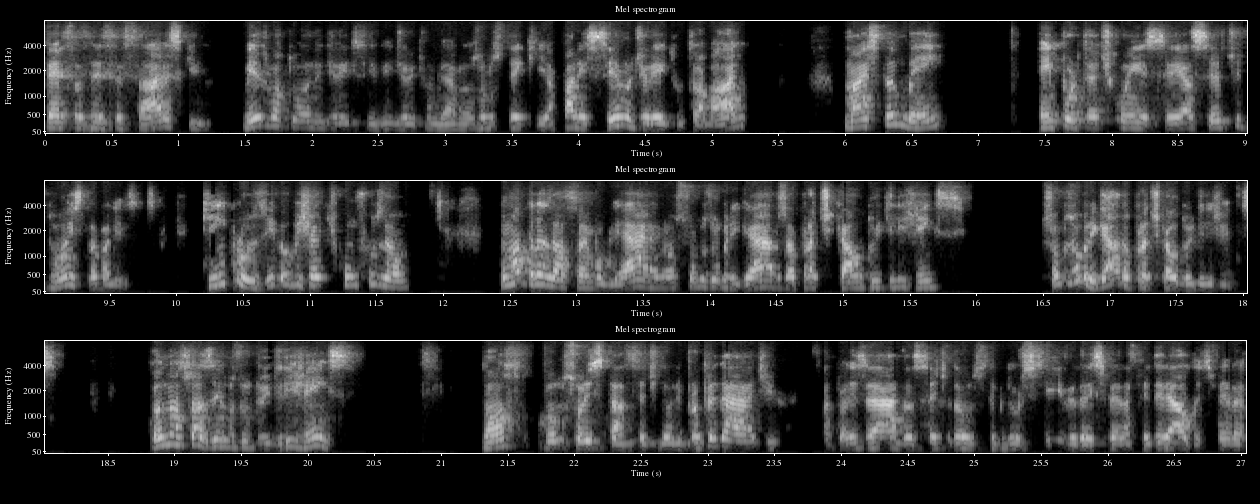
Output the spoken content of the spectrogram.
peças necessárias que, mesmo atuando em direito civil e direito imobiliário, nós vamos ter que aparecer no direito do trabalho, mas também é importante conhecer as certidões trabalhistas, que inclusive é objeto de confusão. Numa transação imobiliária, nós somos obrigados a praticar o due diligence. Somos obrigados a praticar o due diligence. Quando nós fazemos o due diligence, nós vamos solicitar certidão de propriedade atualizada, certidão do distribuidor civil da esfera federal, da esfera,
